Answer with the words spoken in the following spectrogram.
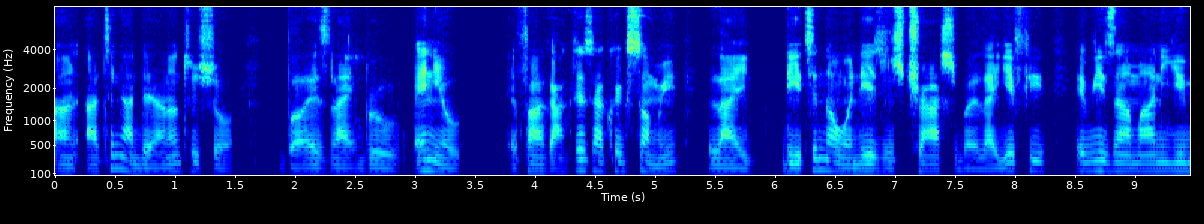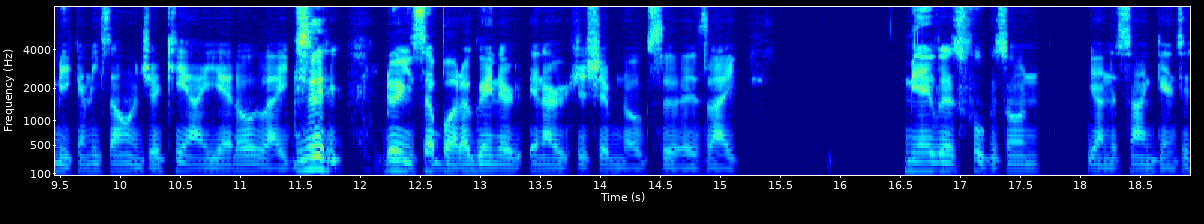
and I think I did. I'm not too sure, but it's like, bro. Anyhow, if I, I just a quick summary, like dating nowadays is trash, but like if you if you some money you make at least hundred k a year, though, like don't you support going in a in a relationship, no. So it's like me I just focus on you understand getting to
